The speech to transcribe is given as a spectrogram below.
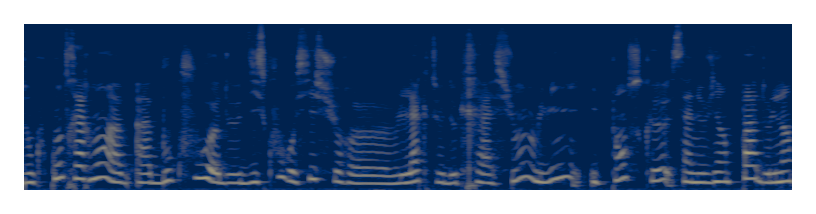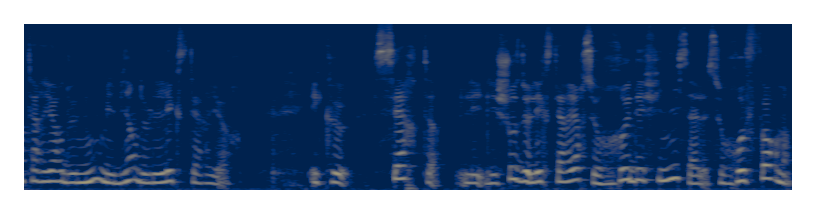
Donc contrairement à, beaucoup euh, de discours aussi sur euh, l'acte de création, lui, il pense que ça ne vient pas de l'intérieur de nous, mais bien de l'extérieur. Et que certes, les, choses de l'extérieur se redéfinissent, se reforment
